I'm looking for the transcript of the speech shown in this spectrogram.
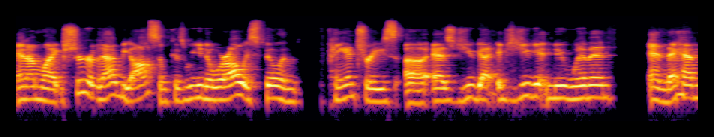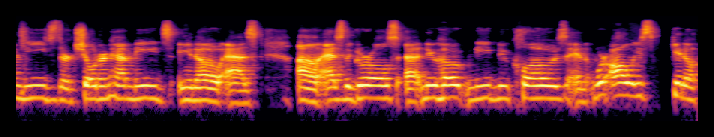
And I'm like, sure, that'd be awesome because we, you know, we're always filling pantries uh, as you get if you get new women and they have needs their children have needs you know as uh, as the girls at new hope need new clothes and we're always you know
